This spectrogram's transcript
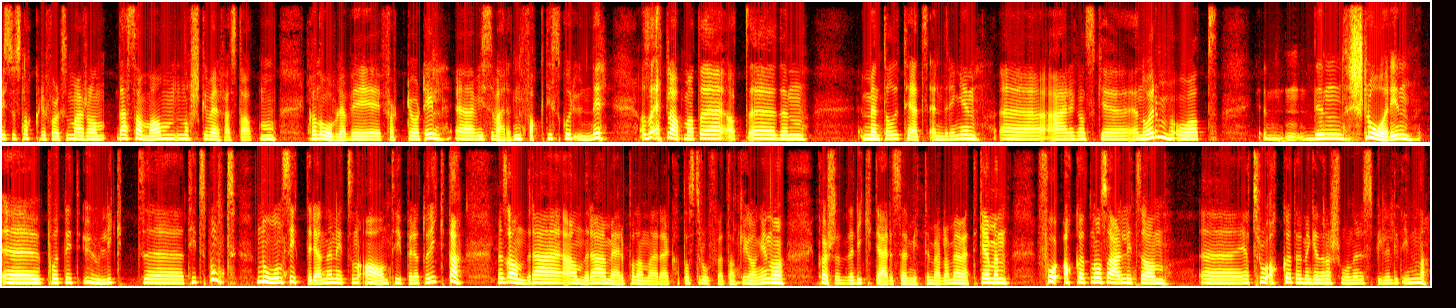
Hvis du snakker til folk som er sånn Det er samme om norske velferdsstaten kan overleve i 40 år til, hvis verden faktisk går under. Altså et eller annet med at, eh, at eh, den mentalitetsendringen eh, er ganske enorm, og at den slår inn eh, på et litt ulikt eh, tidspunkt. Noen sitter igjen i en litt sånn annen type retorikk, da, mens andre, andre er mer på den der katastrofetankegangen. Og kanskje det riktige er et sted midt imellom, jeg vet ikke. Men for, akkurat nå så er det litt sånn eh, Jeg tror akkurat det med generasjoner spiller litt inn, da.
